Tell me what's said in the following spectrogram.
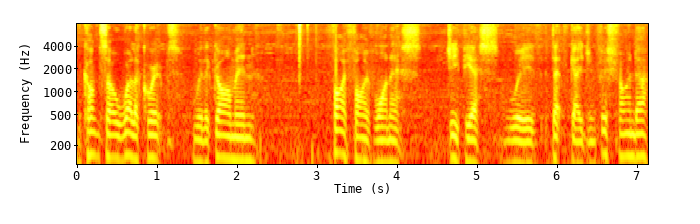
The console well equipped with a Garmin 551S GPS with depth gauge and fish finder,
